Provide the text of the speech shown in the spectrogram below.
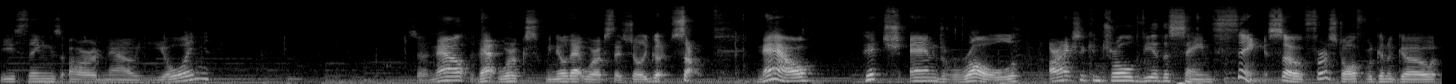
these things are now yawing. So now that works. We know that works. That's really good. So now pitch and roll are actually controlled via the same thing. So first off, we're going to go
